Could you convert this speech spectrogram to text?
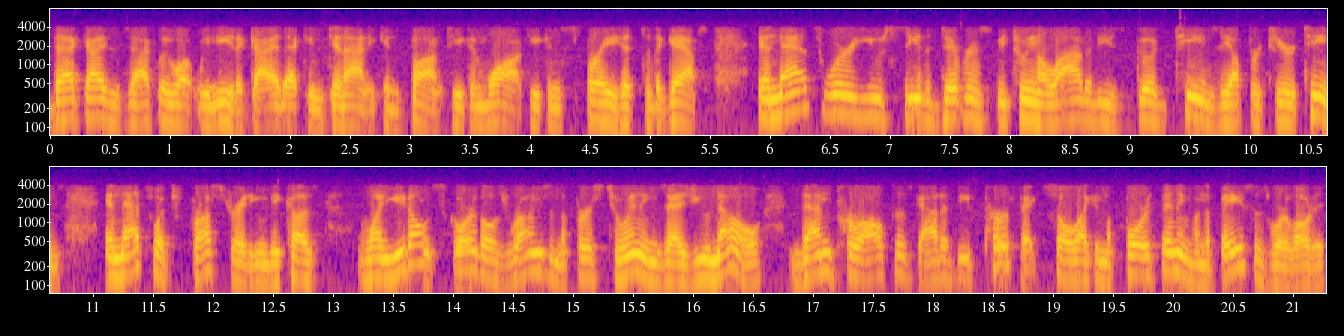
that guy's exactly what we need. A guy that can get on, he can bunt, he can walk, he can spray, hit to the gaps. And that's where you see the difference between a lot of these good teams, the upper tier teams. And that's what's frustrating because when you don't score those runs in the first two innings, as you know, then Peralta's got to be perfect. So, like in the fourth inning, when the bases were loaded,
